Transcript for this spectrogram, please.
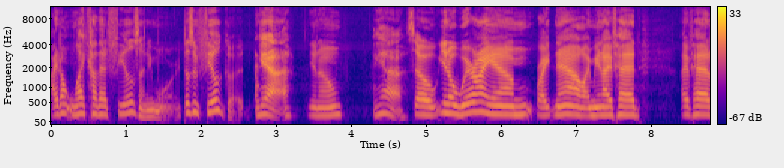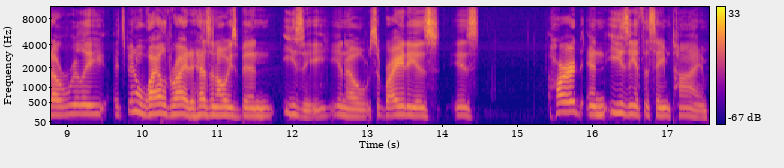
I don't like how that feels anymore. It doesn't feel good, Yeah, you know? yeah. So, you know, where I am right now, I mean, I've had I've had a really it's been a wild ride. It hasn't always been easy. You know, sobriety is is hard and easy at the same time.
